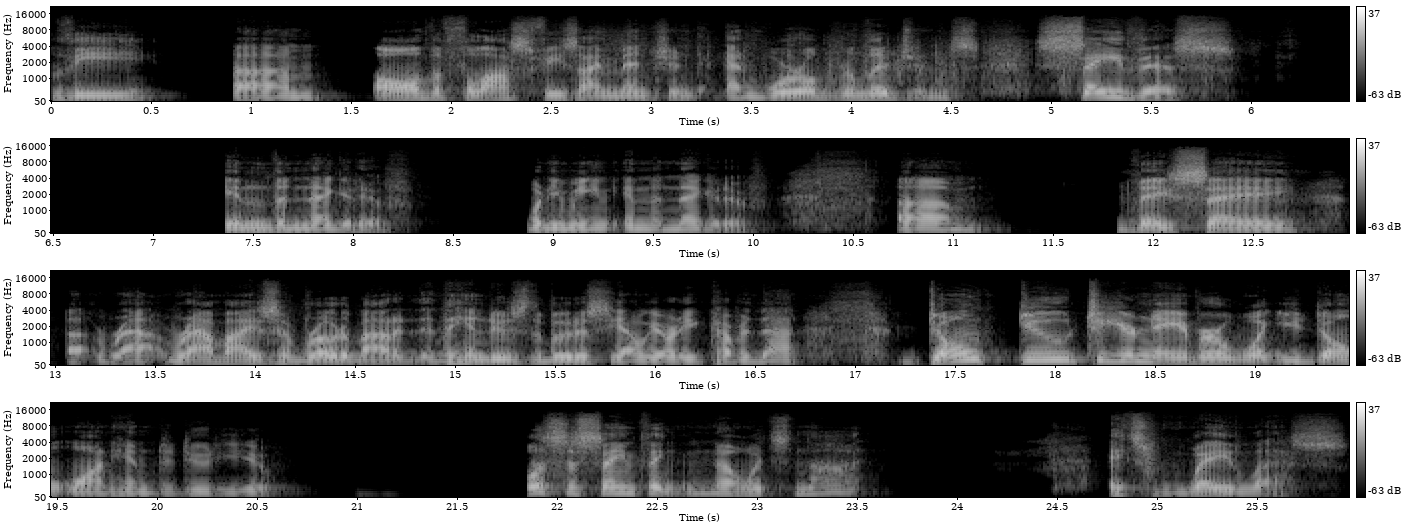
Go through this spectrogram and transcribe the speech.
the um, all the philosophies I mentioned and world religions say this in the negative. What do you mean in the negative? Um, they say uh, ra- rabbis wrote about it. The Hindus, the Buddhists, yeah, we already covered that. Don't do to your neighbor what you don't want him to do to you. Well, it's the same thing. No, it's not. It's way less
